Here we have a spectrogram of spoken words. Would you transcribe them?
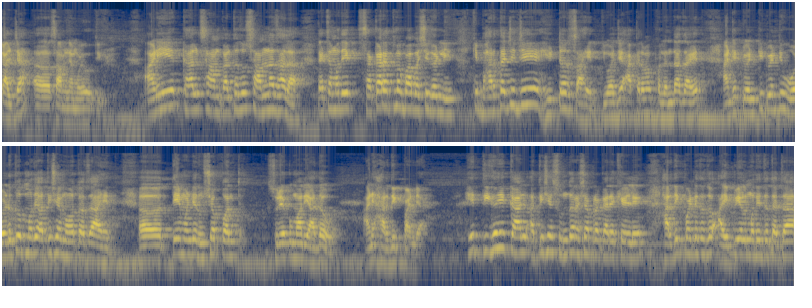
कालच्या सामन्यामुळे होती. आणि काल साम कालचा जो सामना झाला त्याच्यामध्ये एक सकारात्मक बाब अशी घडली की भारताचे जे हिटर्स आहेत किंवा जे आक्रमक फलंदाज आहेत आणि जे ट्वेंटी ट्वेंटी वर्ल्ड कपमध्ये अतिशय महत्त्वाचं आहेत ते म्हणजे ऋषभ पंत सूर्यकुमार यादव आणि हार्दिक पांड्या. हे तिघही काल अतिशय सुंदर अशा प्रकारे खेळले. हार्दिक पांड्याचा जो आय पी एलमध्ये जो त्याचा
